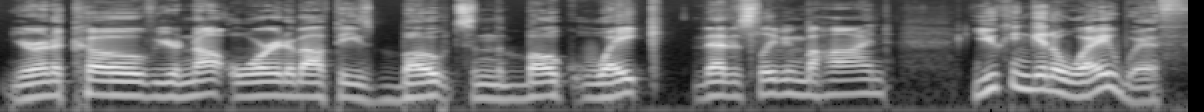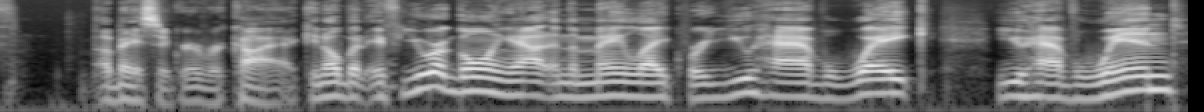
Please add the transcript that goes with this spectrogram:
you're in a cove, you're not worried about these boats and the boat wake that it's leaving behind. You can get away with a basic river kayak, you know. But if you are going out in the main lake where you have wake, you have wind,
